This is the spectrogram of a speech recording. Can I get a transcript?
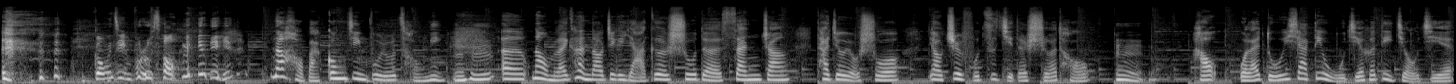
恭敬不如从命。那好吧，恭敬不如从命。嗯哼，呃，那我们来看到这个雅各书的三章，他就有说要制服自己的舌头。嗯，好，我来读一下第五节和第九节。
